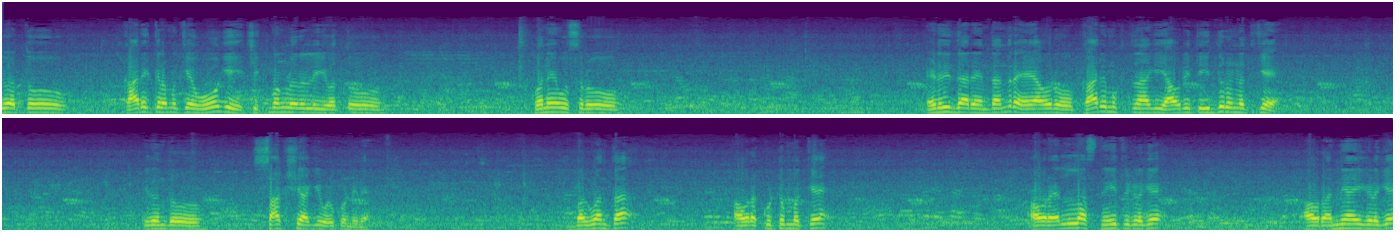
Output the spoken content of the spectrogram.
ಇವತ್ತು ಕಾರ್ಯಕ್ರಮಕ್ಕೆ ಹೋಗಿ ಚಿಕ್ಕಮಗಳೂರಲ್ಲಿ ಇವತ್ತು ಕೊನೆ ಉಸಿರು ಎಳೆದಿದ್ದಾರೆ ಅಂತಂದರೆ ಅವರು ಕಾರ್ಯಮುಕ್ತನಾಗಿ ಯಾವ ರೀತಿ ಇದ್ದರು ಅನ್ನೋದಕ್ಕೆ ಇದೊಂದು ಸಾಕ್ಷಿಯಾಗಿ ಉಳ್ಕೊಂಡಿದೆ. ಭಗವಂತ ಅವರ ಕುಟುಂಬಕ್ಕೆ, ಅವರ ಎಲ್ಲ ಸ್ನೇಹಿತರುಗಳಿಗೆ, ಅವರ ಅನ್ಯಾಯಿಗಳಿಗೆ,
